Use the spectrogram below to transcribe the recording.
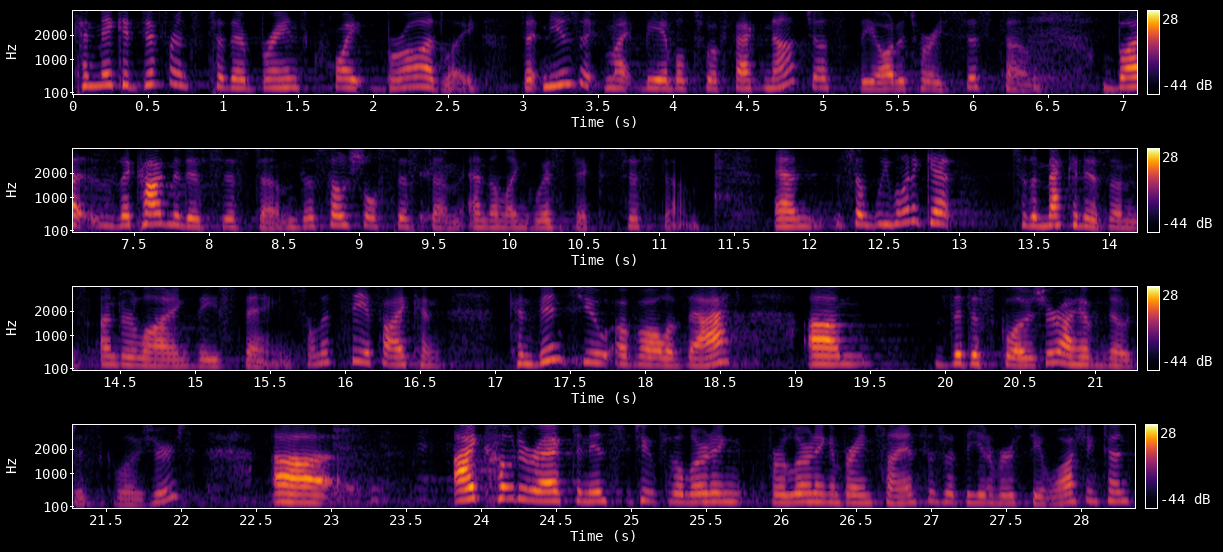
can make a difference to their brains quite broadly. That music might be able to affect not just the auditory system, but the cognitive system, the social system, and the linguistic system. And so we want to get to the mechanisms underlying these things. So let's see if I can convince you of all of that. Um, the disclosure, I have no disclosures. Uh, I co-direct an Institute for, the Learning, for Learning and Brain Sciences at the University of Washington.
